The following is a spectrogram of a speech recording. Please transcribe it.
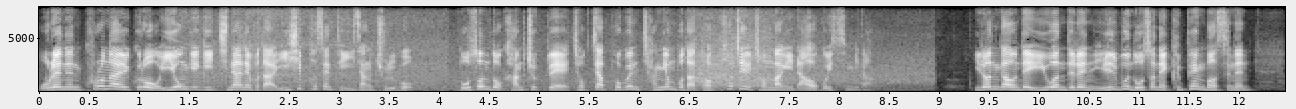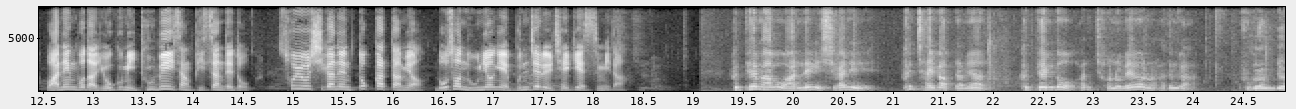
올해는 코로나19로 이용객이 지난해보다 20% 이상 줄고 노선도 감축돼 적자 폭은 작년보다 더 커질 전망이 나오고 있습니다. 이런 가운데 의원들은 일부 노선의 급행버스는 완행보다 요금이 2배 이상 비싼데도 소요 시간은 똑같다며 노선 운영에 문제를 제기했습니다. 급행하고 완행의 시간이 큰 차이가 없다면 급행도 한 1,500원을 하든가 구간별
